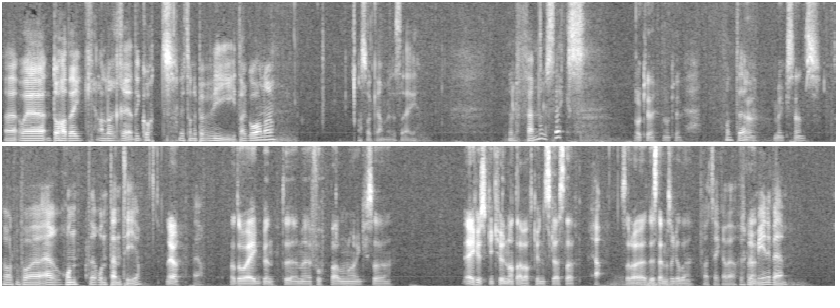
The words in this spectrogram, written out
Uh, og jeg, da hadde jeg allerede gått litt sånn på videregående. Og så kan vi si 05-06, Ok, ok. rundt der. Yeah, makes sense. Så holdt vi på eh, rundt, rundt den tida. Ja. Ja. Og da jeg begynte med fotballen òg, så Jeg husker kun at det har vært kunstgress der. Så det, det stemmer sikkert, det. det å sikkert det. Husker du mini-VM?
